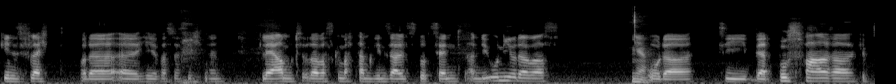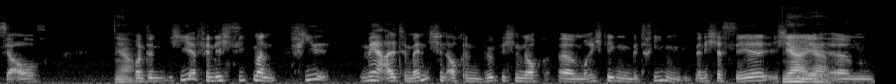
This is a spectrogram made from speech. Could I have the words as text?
gehen sie vielleicht, oder äh, hier, was weiß ich, ein Lehramt oder was gemacht haben, gehen sie als Dozent an die Uni oder was. Ja. Oder sie werden Busfahrer, gibt es ja auch. Ja. Und in, hier, finde ich, sieht man viel mehr alte Menschen auch in wirklichen noch ähm, richtigen Betrieben. Wenn ich das sehe, ich ja, gehe ja. ähm,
